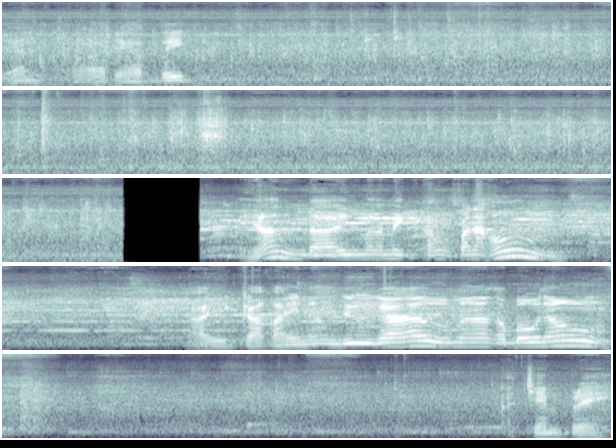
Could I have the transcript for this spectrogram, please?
Ayan, ang ating update. Ayan, dahil malamig ang panahon. Ay kakain ng lugaw, mga kabonaw. At syempre,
